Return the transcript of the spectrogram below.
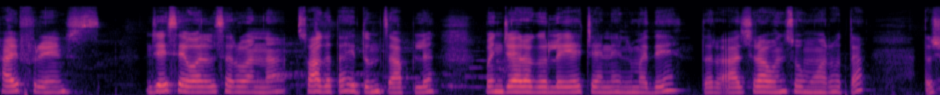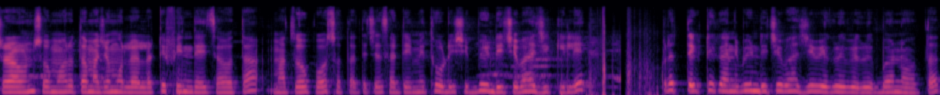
हाय फ्रेंड्स जय सेवालाल सर्वांना स्वागत आहे तुमचं आपलं बंजारा गर्ल या चॅनेलमध्ये तर आज श्रावण सोमवार होता. तर श्रावण सोमवार होता माझ्या मुलाला टिफिन द्यायचा होता. माझा उपवास होता त्याच्यासाठी मी थोडीशी भेंडीची भाजी केली. प्रत्येक ठिकाणी भेंडीची भाजी वेगळी वेगळी बनवतात.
